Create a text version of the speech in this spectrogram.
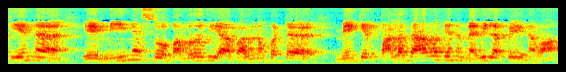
තියෙන ඒ මීමැස්සෝ බඹරදියා බලනකොට මේකේ පළදාව ගැන මැවිලා පේනවා.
